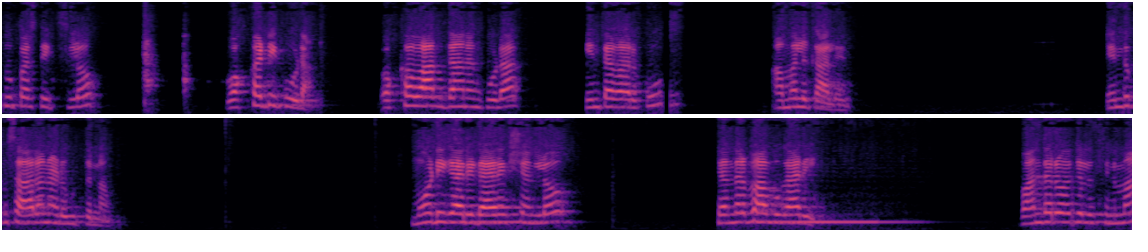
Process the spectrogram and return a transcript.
సూపర్ సిక్స్లో ఒక్కటి కూడా ఒక్క వాగ్దానం కూడా ఇంతవరకు అమలు కాలేదు. ఎందుకు సార్ అని అడుగుతున్నాం. మోడీ గారి డైరెక్షన్లో చంద్రబాబు గారి వంద రోజుల సినిమా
